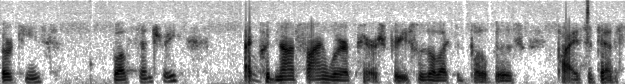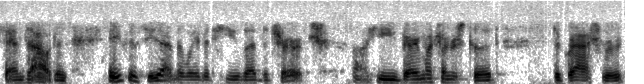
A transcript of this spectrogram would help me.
13th, 12th century. I could not find where a parish priest was elected pope as Pius X stands out. And, and you can see that in the way that he led the church. Uh, he very much understood the grassroots.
